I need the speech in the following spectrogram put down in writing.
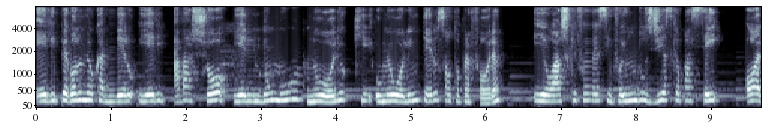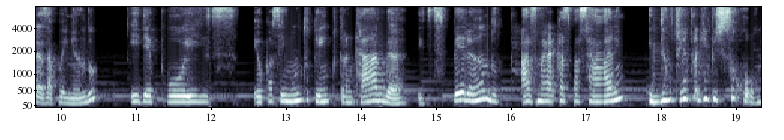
ele pegou no meu cabelo e ele abaixou e ele me deu um murro no olho que o meu olho inteiro saltou para fora. E eu acho que foi assim, foi um dos dias que eu passei horas apanhando e depois eu passei muito tempo trancada, esperando as marcas passarem e não tinha para quem pedir socorro.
